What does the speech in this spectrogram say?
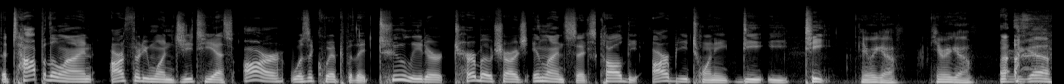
The top of the line R31 GTS R was equipped with a 2 liter turbocharged inline six called the RB20 DET. Here we go. Here we go. There we go.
